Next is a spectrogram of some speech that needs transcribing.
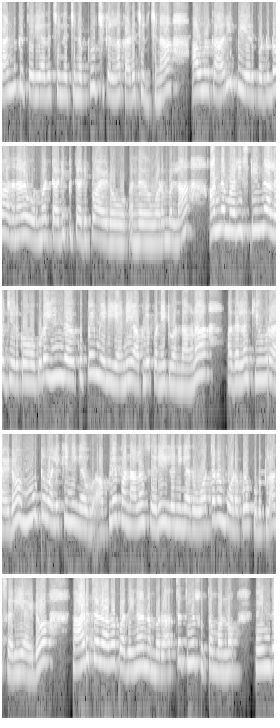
கண்ணுக்கு தெரியாத சின்ன சின்ன பூச்சிகள்லாம் கடிச்சிடுச்சுன்னா அவங்களுக்கு அரிப்பு ஏற்பட்டுடும். அதனால ஒரு மாதிரி தடிப்பு தடிப்பு ஆயிடும் அந்த உடம்பெல்லாம். அந்த மாதிரி ஸ்கின் அலர்ஜி இருக்கவங்க கூட இந்த குப்பை மேனி எண்ணெய் அப்ளை பண்ணிட்டு வந்தாங்கன்னா அதெல்லாம் கியூர் ஆயிடும். மூட்டு வலிக்கு நீங்க அப்ளை பண்ணாலும் சரி இல்லை நீங்க அதை ஒத்தடம் போடக்கூட கொடுக்கலாம் சரியாயிடும். அடுத்ததாக பார்த்தீங்கன்னா நம்ம ரத்தத்தையும் சுத்தம் பண்ணோம். இந்த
